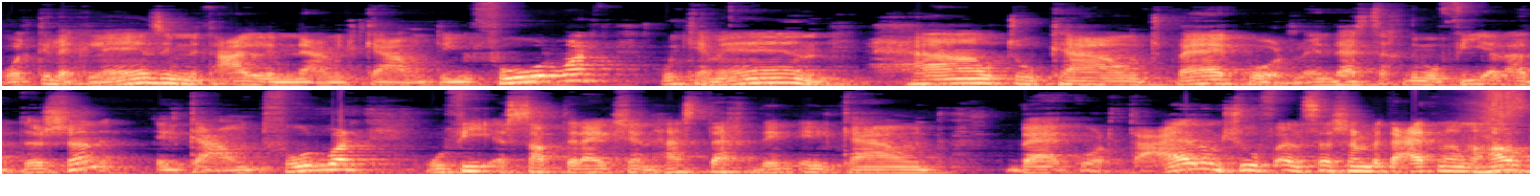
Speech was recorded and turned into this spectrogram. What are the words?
قلت لك لازم نتعلم نعمل counting forward. وكمان how to count backward لأن ده هستخدمه في ال addition ال count forward. وفي ال subtraction هستخدم ال count backward. تعالوا نشوف ال session بتاعتنا النهارده.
